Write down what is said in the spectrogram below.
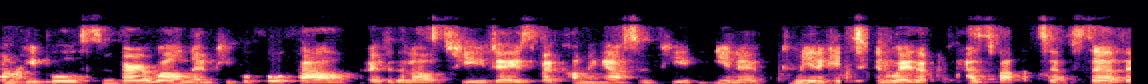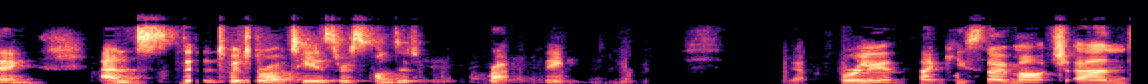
some people, some very well-known people, fall foul over the last few days by coming out and you know communicating in a way that has felt self-serving, and the Twitterati has responded rapidly. Yeah, brilliant. Thank you so much. And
